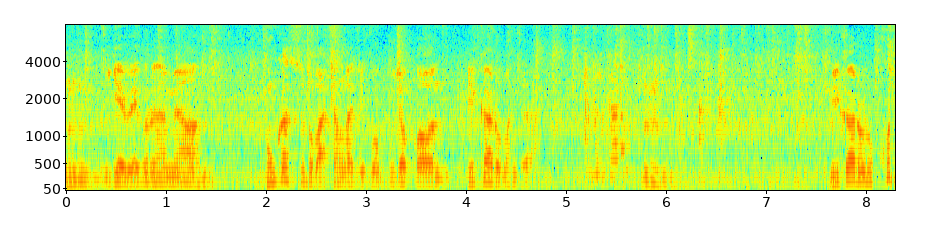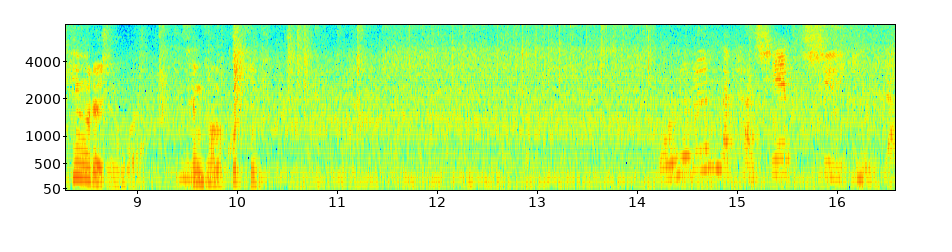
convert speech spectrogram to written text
음 이게 왜 그러냐면 돈가스도 마찬가지고 무조건 밀가루 먼저야. 밀가루? 음. 밀가루로 코팅을 해주는 거야. 음. 생선을 코팅. 오늘은 나타시의 실입니다.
